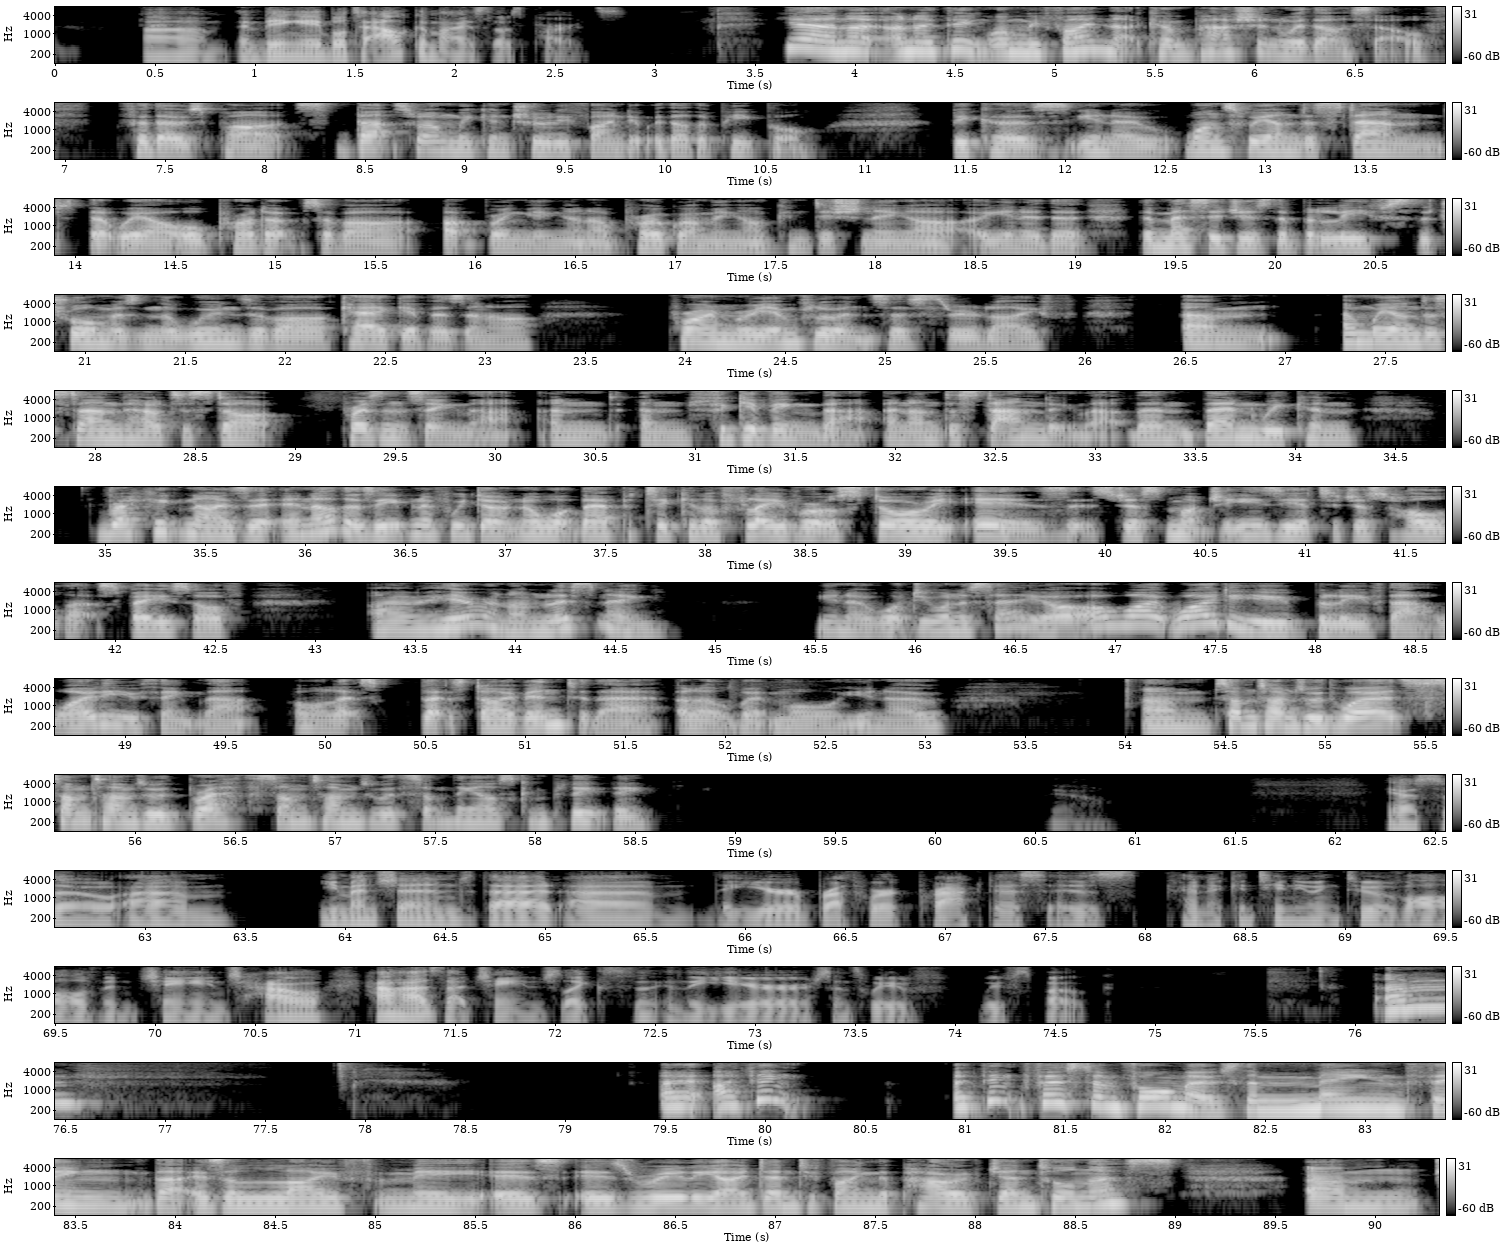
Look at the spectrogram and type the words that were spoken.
Um, and being able to alchemize those parts. Yeah, and I and I think when we find that compassion with ourselves for those parts, that's when we can truly find it with other people. Because, Mm. you know, once we understand that we are all products of our upbringing and our programming, our conditioning, our you know, the the messages, the beliefs, the traumas and the wounds of our caregivers and our primary influences through life, um, and we understand how to start presencing that and and forgiving that and understanding that then then we can recognize it in others even if we don't know what their particular flavor or story is. It's just much easier to just hold that space of i'm here and i'm listening. You know what do you want to say? Oh, oh why why do you believe that? Why do you think that? Oh let's let's dive into there a little bit more you know um sometimes with words sometimes with breath sometimes with something else completely Yeah. Yeah. So um, you mentioned that um, that your breathwork practice is kind of continuing to evolve and change. How how has that changed, like s- in the year since we've we've spoke? Um, I I think I think first and foremost, the main thing that is alive for me is is really identifying the power of gentleness. Um,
